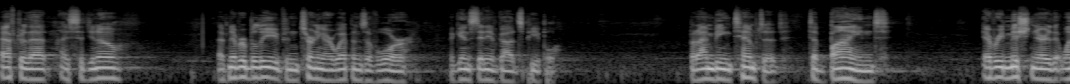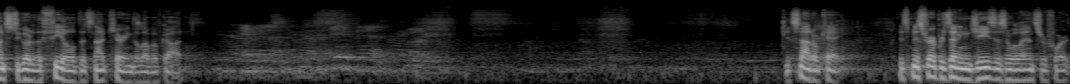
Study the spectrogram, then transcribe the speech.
after that, I said, You know, I've never believed in turning our weapons of war against any of God's people. But I'm being tempted to bind every missionary that wants to go to the field that's not carrying the love of God. It's not okay. It's misrepresenting Jesus, and we'll answer for it.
